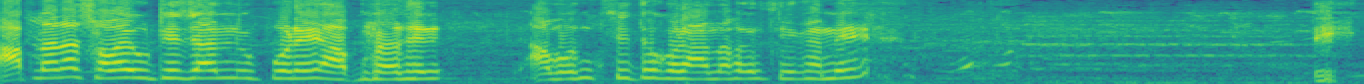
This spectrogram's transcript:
আপনারা সবাই উঠে যান উপরে আপনাদের আমন্ত্রিত করে আনা হয়েছে এখানে।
